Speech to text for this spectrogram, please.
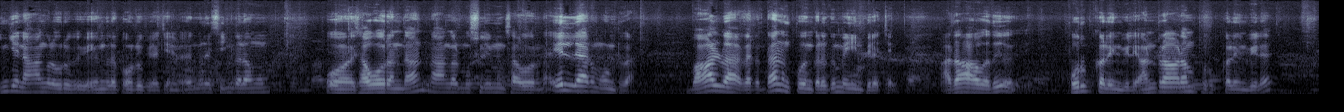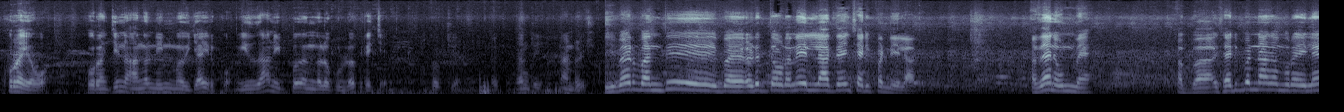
இங்கே நாங்கள் ஒரு எங்களுக்கு ஒரு பிரச்சனை இல்லை. எங்களுக்கு சிங்களமும் சகோதரன் தான் நாங்கள் முஸ்லீமும் சகோதரன் தான் எல்லாரும் ஒன்று தான் வாழ்வாதாரம் தான் இப்போ எங்களுக்கு மெயின் பிரச்சனை. அதாவது பொருட்களின் விலை அன்றாடம் பொருட்களின் விலை குறையவும் குறைஞ்சி நாங்கள் நிம்மதியாக இருக்கோம். இதுதான் இப்போ எங்களுக்குள்ள பிரச்சனை. ஓகே. நன்றி. நன்றி. இவர் வந்து இப்போ எடுத்த உடனே எல்லாத்தையும் சரி பண்ணிடலாம் அதான் உண்மை? அப்போ சரி பண்ணாத முறையில்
